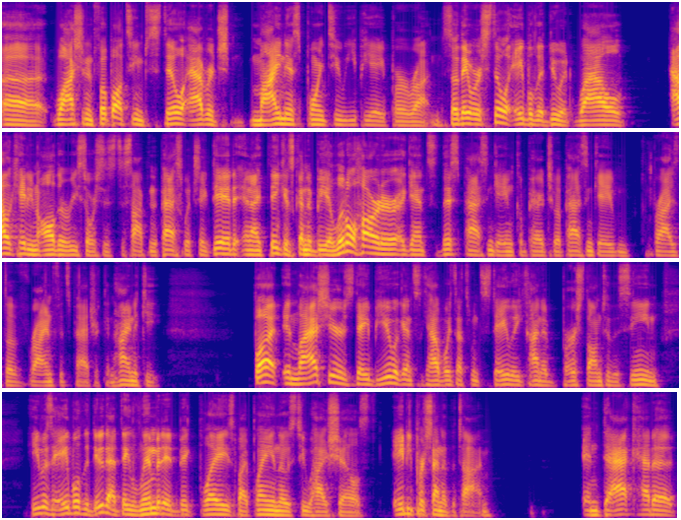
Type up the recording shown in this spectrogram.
uh, Washington football team still averaged minus 0.2 EPA per run. So they were still able to do it while allocating all their resources to stopping the pass, which they did. And I think it's going to be a little harder against this passing game compared to a passing game comprised of Ryan Fitzpatrick and Heinicke. But in last year's debut against the Cowboys, that's when Staley kind of burst onto the scene. He was able to do that. They limited big plays by playing those two high shells 80% of the time. And Dak had a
